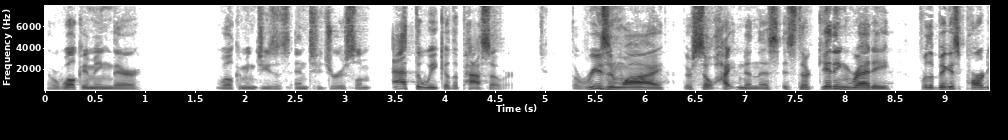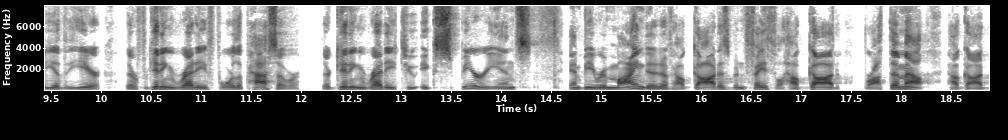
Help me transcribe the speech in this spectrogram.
They're welcoming their welcoming Jesus into Jerusalem at the week of the Passover. The reason why they're so heightened in this is they're getting ready for the biggest party of the year. They're getting ready for the Passover. They're getting ready to experience and be reminded of how God has been faithful, how God brought them out, how God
